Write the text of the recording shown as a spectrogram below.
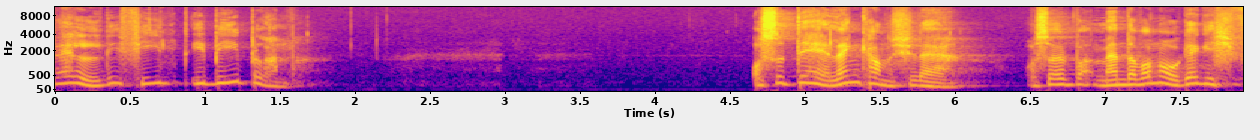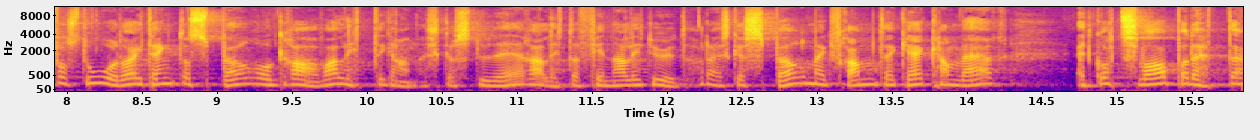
veldig fint i Bibelen. Og så deler en kanskje det. Så, men det var noe jeg ikke forsto, og da har jeg tenkt å spørre og grave litt. Jeg skal studere litt og finne litt ut av det. Jeg skal spørre meg fram til hva kan være et godt svar på dette.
